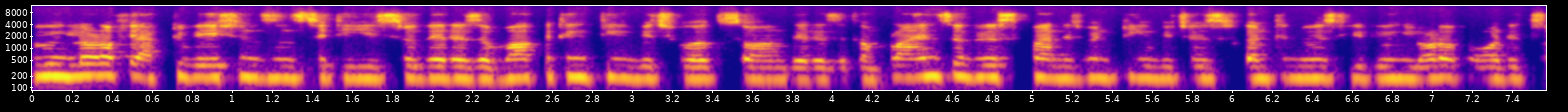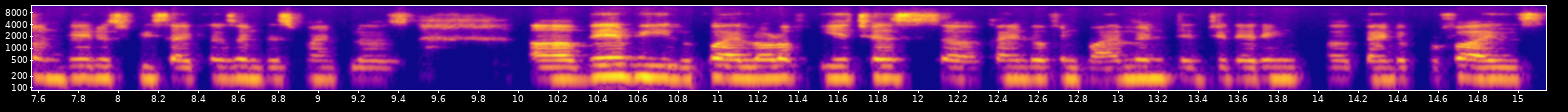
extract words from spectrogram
doing a lot of activations in cities. So there is a marketing team which works on, there is a compliance and risk management team which is continuously doing a lot of audits on various recyclers and dismantlers. Uh, where we require a lot of EHS uh, kind of environment engineering uh, kind of profiles.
